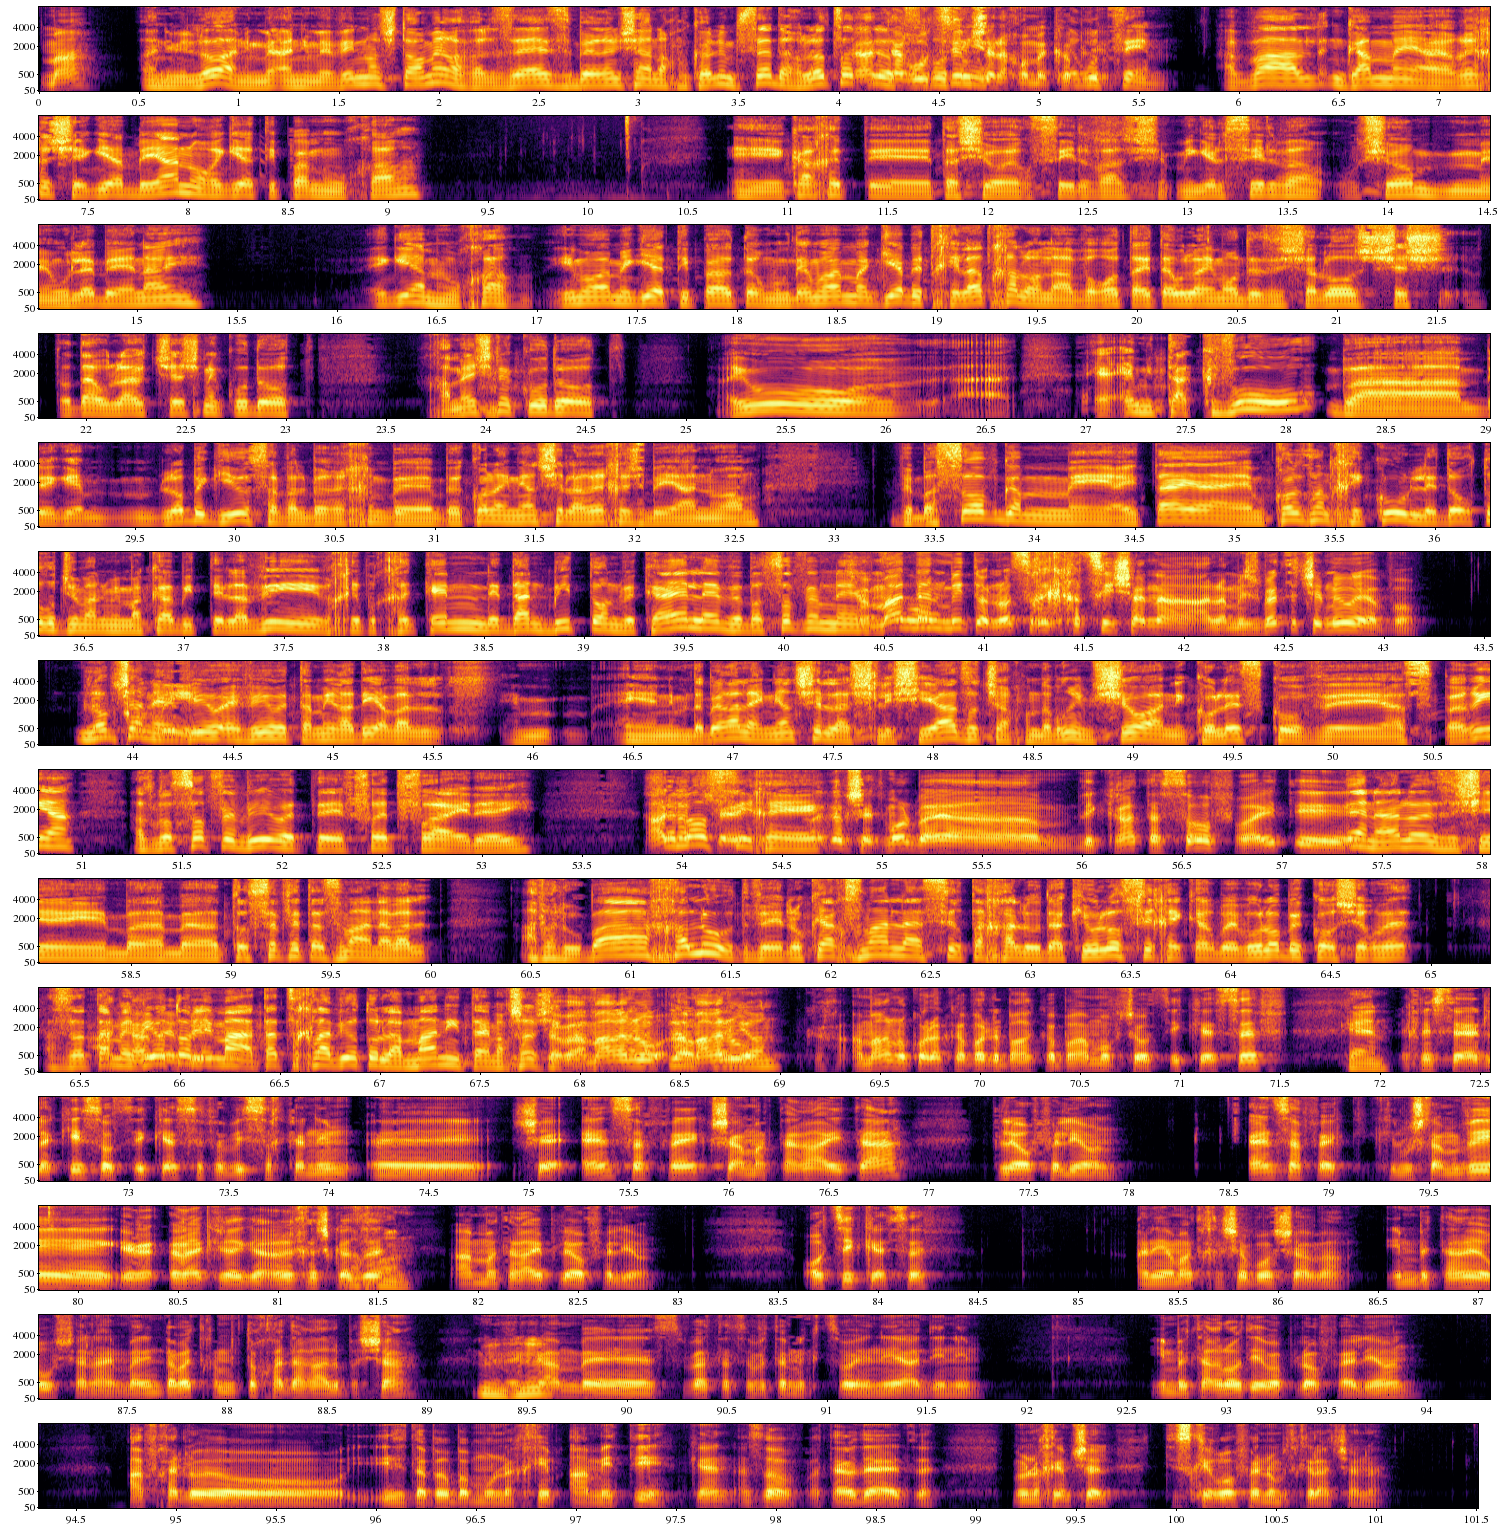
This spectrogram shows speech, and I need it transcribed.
מה? אני לא, אני, אני מבין מה שאתה אומר, אבל זה ההסברים שאנחנו מקבלים, בסדר, לא צריך זה להיות התירוצים זכותים. שאנחנו מקבלים. תירוצים. אבל גם אה, הרכש שהגיע בינואר הגיע טיפה מאוחר. אה, קח את, אה, את השוער סילבה, ש- מיגל סילבה, הוא שוער מעולה בעיניי, הגיע מאוחר. אם הוא היה מגיע טיפה יותר מוקדם, אם הוא היה מגיע בתחילת חלון העברות, היית אולי עם עוד איזה שלוש, שש, אתה יודע, אולי עוד שש נקודות, חמש נקודות. היו, הם התעכבו, ב, ב, לא בגיוס, אבל ברכ, ב, בכל העניין של הרכש בינואר. ובסוף גם אה, הייתה, הם כל הזמן חיכו לדור תורג'מן ממכבי תל אביב, כן לדן ביטון וכאלה, ובסוף הם נעצרו. שמע דן ביטון לא שיחק חצי שנה, על המשבצת של מי הוא יבוא? לא משנה. הביאו, הביאו את אמיר עדי, אבל הם, אה, אני מדבר על העניין של השלישייה הזאת שאנחנו מדברים, שואה, ניקולסקו ואספריה, אז בסוף הביאו את אה, פרד פריידיי, שלא ש- שיחק, אגב, שאתמול ב- לקראת הסוף ראיתי... כן, היה לו איזושהי, ב- בתוספת הזמן, אבל, אבל הוא בא חלוד, ולוקח זמן להסיר את החלודה, כי הוא לא שיחק הרבה והוא לא בכושר, ו... אז אתה אתה מביא אותו מבין- למה? אתה צריך להביא אותו ל money time עכשיו, שיקח אמרנו, אמרנו. ככה, אמרנו כל הכבוד לברק אברמוב שהוציא כסף, כן, הכניס את היד לכיס, הוציא כסף, הביא שחקנים אה, שאין ספק שהמטרה הייתה פלייאוף עליון. אין ספק, כאילו שאתה מביא, רק רגע, רכש כזה, נכון. המטרה היא פלייאוף עליון. הוציא כסף, אני אמרתי לך שבוע שעבר, עם בית"ר ירושלים, ואני מדבר איתך מתוך חדר ההלבשה, וגם בסביבת הצוות המקצועי, נהיה עדינים. אם בית"ר לא תהיה בפלייאוף העליון, אף אחד לא ידבר במונחים האמיתי, כן? עזוב, אתה יודע את זה. במונחים של תזכרו איפה היינו בתחילת שנה.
